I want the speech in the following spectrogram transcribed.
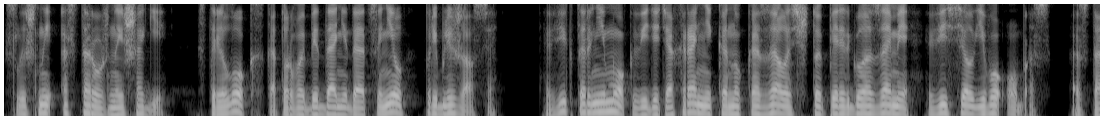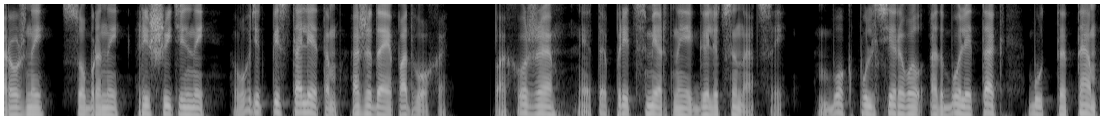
слышны осторожные шаги. Стрелок, которого беда недооценил, приближался. Виктор не мог видеть охранника, но казалось, что перед глазами висел его образ. Осторожный, собранный, решительный, водит пистолетом, ожидая подвоха. Похоже, это предсмертные галлюцинации. Бок пульсировал от боли так, будто там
